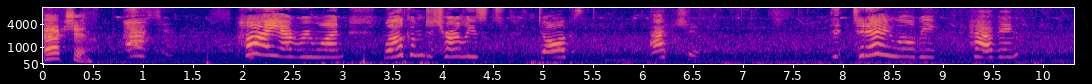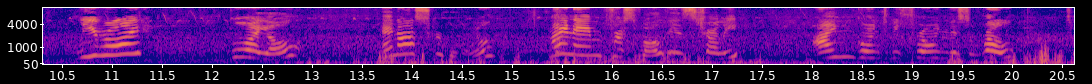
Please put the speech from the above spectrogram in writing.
Action. Action. Hi, everyone. Welcome to Charlie's Dogs Action. Th- today we'll be having Leroy Boyle and Oscar Boyle. My name, first of all, is Charlie. I'm going to be throwing this rope to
